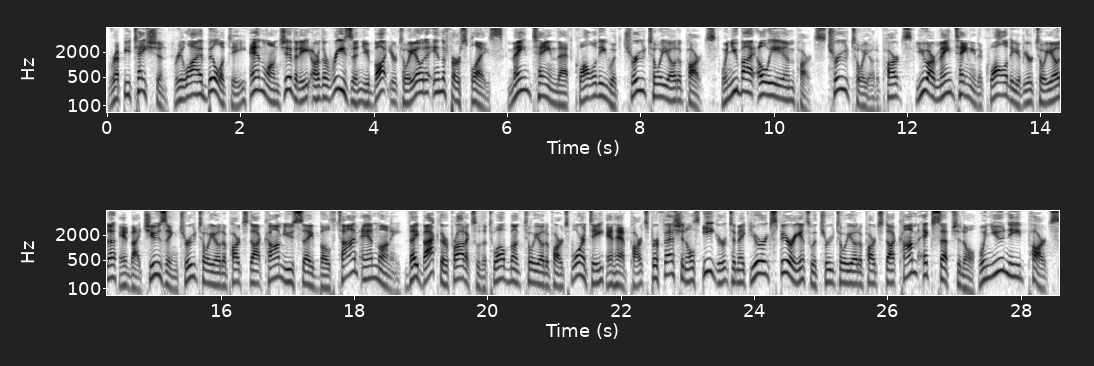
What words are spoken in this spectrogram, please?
Reputation, reliability, and longevity are the reason you bought your Toyota in the first place. Maintain that quality with True Toyota Parts. When you buy OEM parts, True Toyota Parts, you are maintaining the quality of your Toyota, and by choosing TrueToyotaParts.com, you save both time and money. They back their products with a 12 month Toyota parts warranty and have parts professionals eager to make your experience with TrueToyotaParts.com exceptional. When you need parts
